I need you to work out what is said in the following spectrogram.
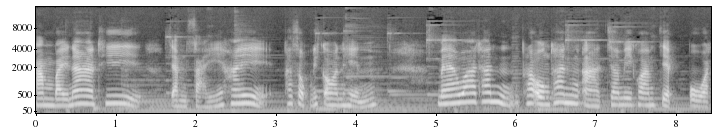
ทำใบหน้าที่แจ่มใสให้พระสกนิกรเห็น แม้ว่าท่านพระองค์ท่านอาจจะมีความเจ็บปวด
